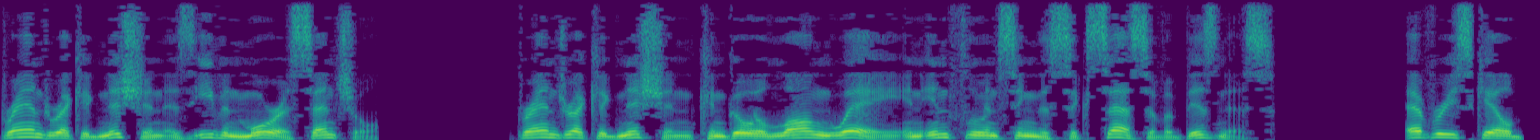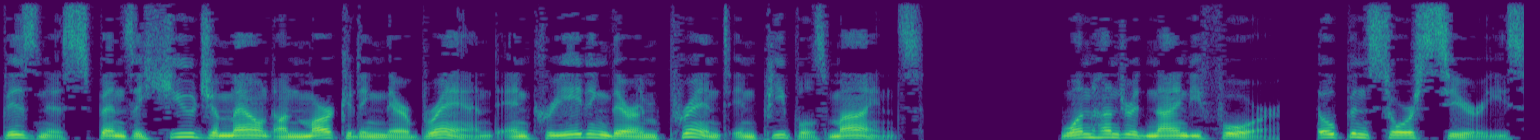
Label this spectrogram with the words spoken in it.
brand recognition is even more essential. Brand recognition can go a long way in influencing the success of a business. Every scale business spends a huge amount on marketing their brand and creating their imprint in people's minds. 194. Open Source Series.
